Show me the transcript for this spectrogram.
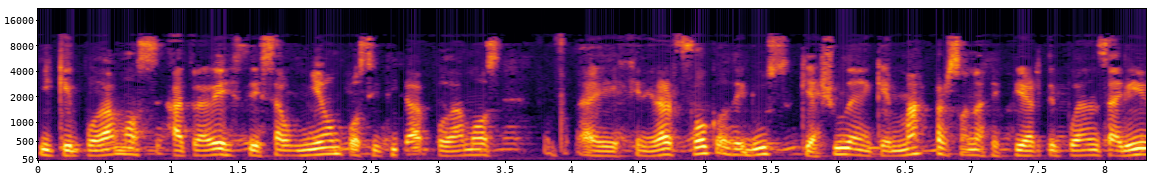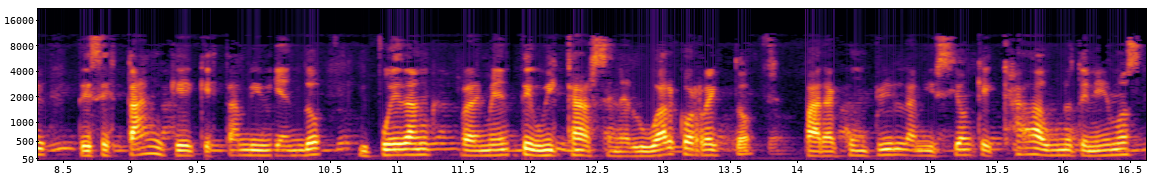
y que podamos, a través de esa unión positiva, podamos eh, generar focos de luz que ayuden a que más personas despierten, puedan salir de ese estanque que están viviendo y puedan realmente ubicarse en el lugar correcto para cumplir la misión que cada uno tenemos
